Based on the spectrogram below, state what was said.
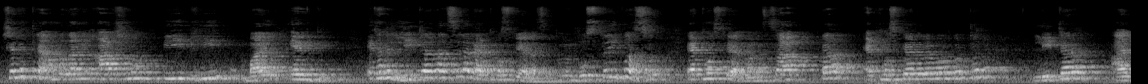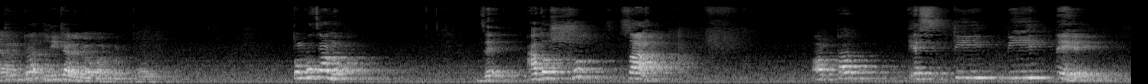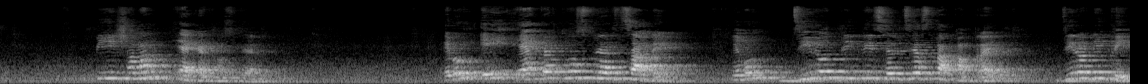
সেক্ষেত্রে আমরা জানি আর সমান পিভি বাই এনটি এখানে লিটার আছে আর অ্যাটমসফিয়ার আছে। তুমি বুঝতেই পারছ অ্যাটমসফিয়ার মানে চাপটা অ্যাটমসফিয়ারে ব্যবহার করতে হবে লিটার আয়তনটা লিটারে ব্যবহার করতে হবে। তোমরা জানো যে আদর্শ চাপ, অর্থাৎ এসটিপি তে পি সমান এক অ্যাটমসফিয়ার এবং এই এক অ্যাটমসফিয়ার চাপে এবং জিরো ডিগ্রি সেলসিয়াস তাপমাত্রায় জিরো ডিগ্রি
